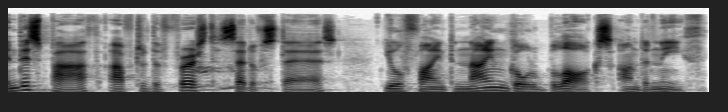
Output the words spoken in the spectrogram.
in this path after the first set of stairs, you'll find 9 gold blocks underneath.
